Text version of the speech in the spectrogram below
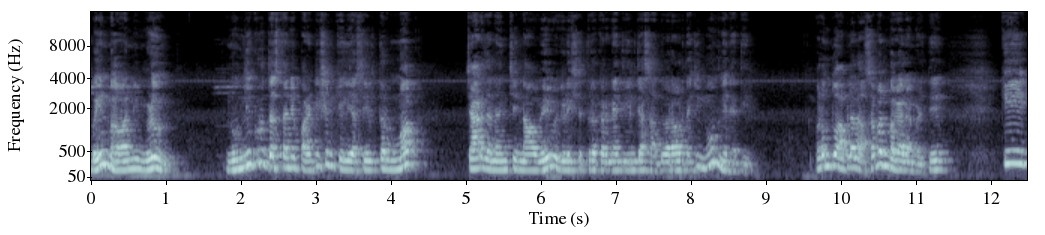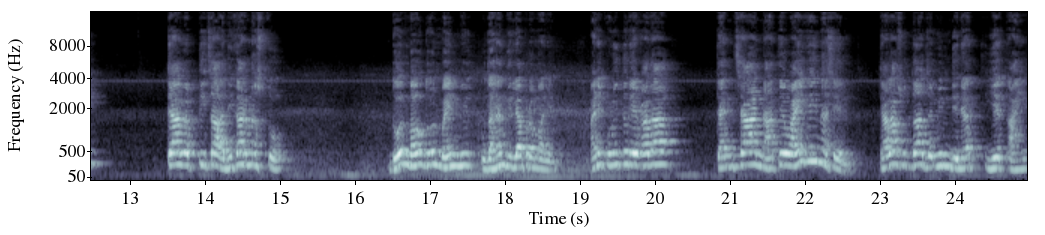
बहीण भावांनी मिळून नोंदणीकृत दस्ताने पार्टिशन केली असेल तर मग चार जणांचे नाव वेगवेगळे क्षेत्र करण्यात येईल त्या सातवारावर त्याची नोंद घेण्यात येईल. परंतु आपल्याला असं पण बघायला मिळते की त्या व्यक्तीचा अधिकार नसतो. दोन भाऊ दोन बहीण मी उदाहरण दिल्याप्रमाणे. आणि कुणीतरी एखादा त्यांचा नातेवाईकही नसेल त्याला सुद्धा जमीन देण्यात येत आहे.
